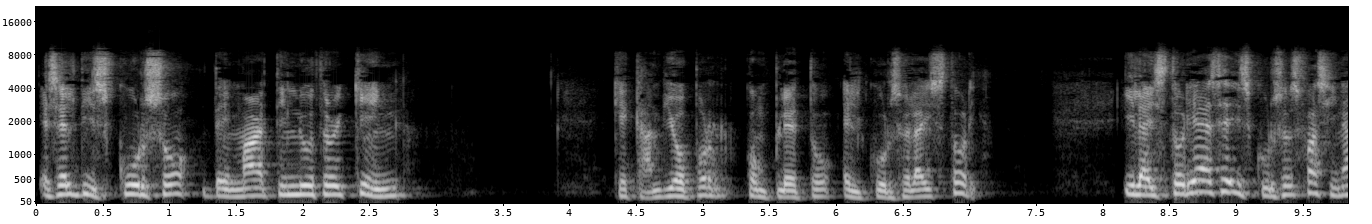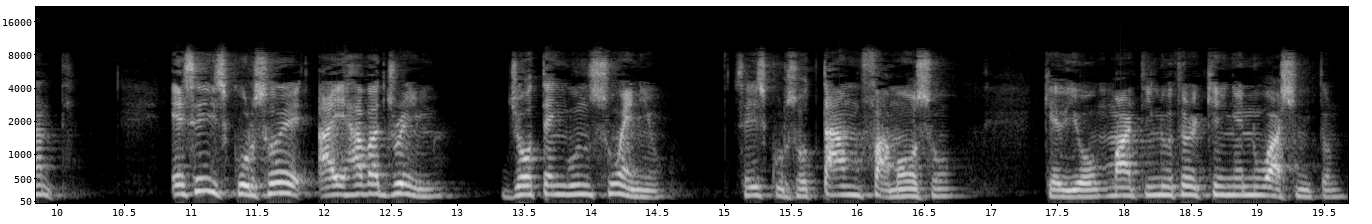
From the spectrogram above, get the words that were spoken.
es el discurso de Martin Luther King que cambió por completo el curso de la historia. Y la historia de ese discurso es fascinante. Ese discurso de I have a dream, yo tengo un sueño, ese discurso tan famoso que dio Martin Luther King en Washington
